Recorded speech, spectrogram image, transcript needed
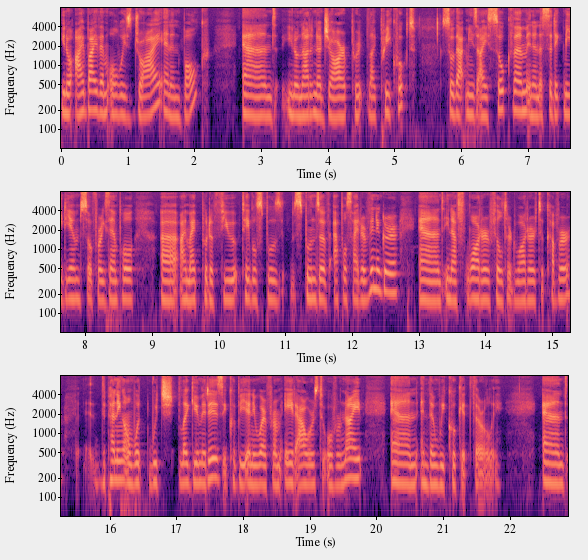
you know, I buy them always dry and in bulk and, you know, not in a jar, pre- like pre cooked. So that means I soak them in an acidic medium. So, for example, uh, I might put a few tablespoons spoons of apple cider vinegar and enough water, filtered water, to cover. Depending on what which legume it is, it could be anywhere from eight hours to overnight, and and then we cook it thoroughly. And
